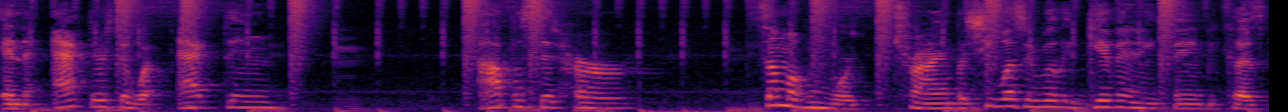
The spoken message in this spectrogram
And the actors that were acting opposite her some of them were trying, but she wasn't really giving anything because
